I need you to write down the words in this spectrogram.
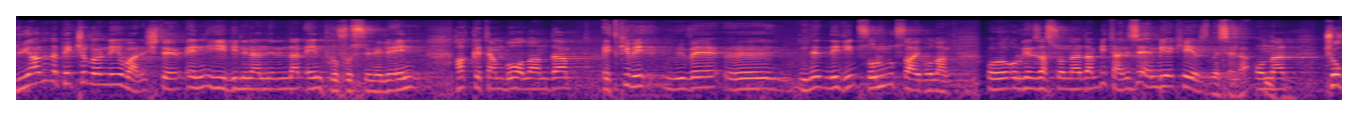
Dünyada da pek çok örneği var. İşte en iyi bilinenlerinden en profesyoneli, en hakikaten bu alanda etki ve, ve e, ne, ne diyeyim sorumluluk sahibi olan o, organizasyonlardan bir tanesi NBA Cares mesela. Onlar çok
